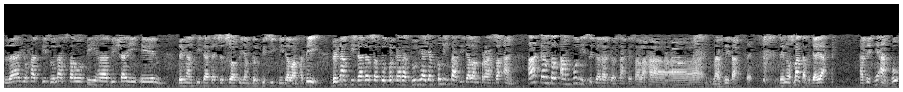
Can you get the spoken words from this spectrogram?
La yuhadditsu nafsahu fiha bisyai'in. Dengan tidak ada sesuatu yang terbisik di dalam hati. Dengan tidak ada satu perkara dunia yang terlintas di dalam perasaan. Akan terampuni segala dosa kesalahan. Nabi tak. Sayyidina Utsman tak percaya. Hadisnya anhu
